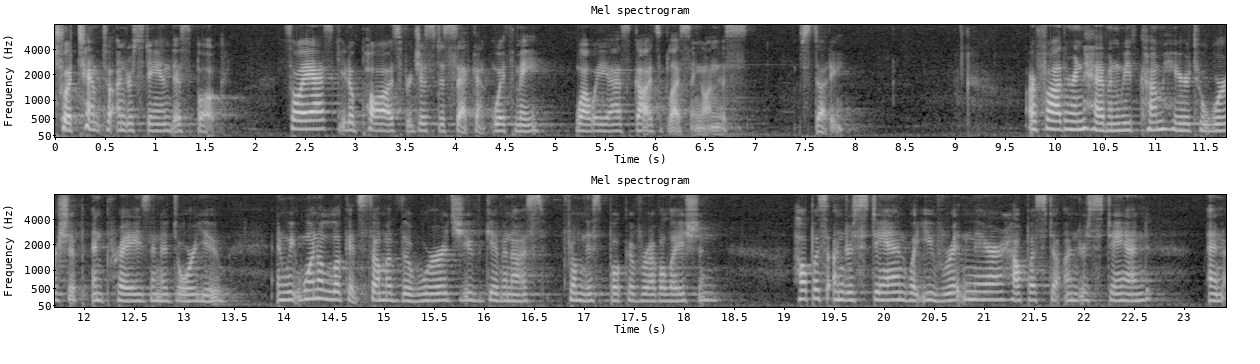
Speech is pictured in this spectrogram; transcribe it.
to attempt to understand this book. So I ask you to pause for just a second with me while we ask God's blessing on this study. Our Father in heaven, we've come here to worship and praise and adore you. And we want to look at some of the words you've given us from this book of Revelation. Help us understand what you've written there. Help us to understand and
